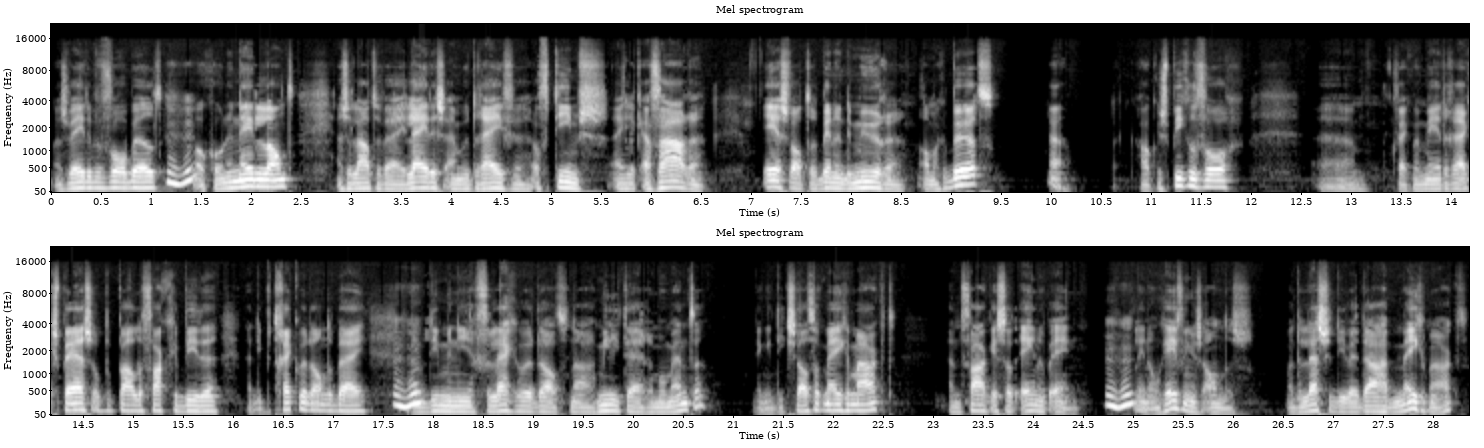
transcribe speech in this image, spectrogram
naar Zweden bijvoorbeeld, Mhm. maar ook gewoon in Nederland. En zo laten wij leiders en bedrijven of teams eigenlijk ervaren. Eerst wat er binnen de muren allemaal gebeurt. Ja, daar hou ik een spiegel voor. Ehm, ik werk met meerdere experts op bepaalde vakgebieden. Nou, die betrekken we dan erbij. Mhm. En op die manier verleggen we dat naar militaire momenten. Dingen die ik zelf heb meegemaakt. En vaak is dat één op één. Mhm. Alleen de omgeving is anders. Maar de lessen die wij daar hebben meegemaakt,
